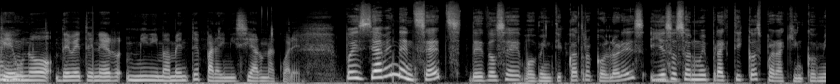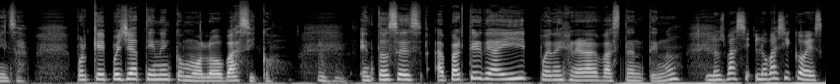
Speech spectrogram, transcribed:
que uno debe tener mínimamente para iniciar una acuarela? Pues ya venden sets de 12 o 24 colores y esos son muy prácticos para quien comienza, porque pues ya tienen como lo básico. Entonces, a partir de ahí pueden generar bastante, ¿no? Los lo básico es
